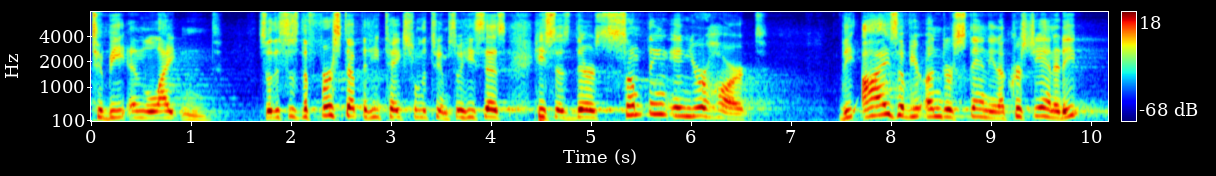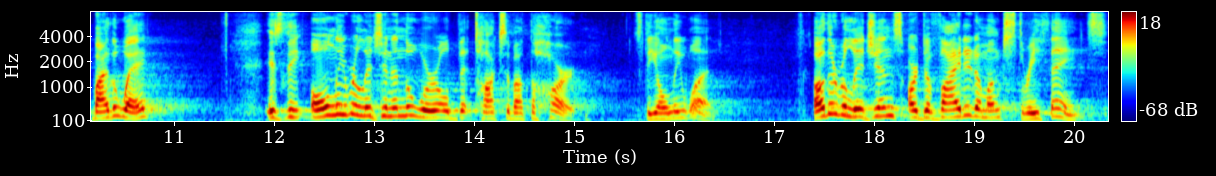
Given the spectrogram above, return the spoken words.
to be enlightened. So this is the first step that he takes from the tomb. So he says, he says, there's something in your heart, the eyes of your understanding. Now, Christianity, by the way, is the only religion in the world that talks about the heart. It's the only one. Other religions are divided amongst three things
